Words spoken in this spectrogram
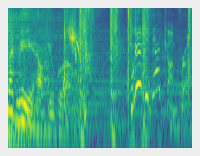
Let me help you grow come from?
